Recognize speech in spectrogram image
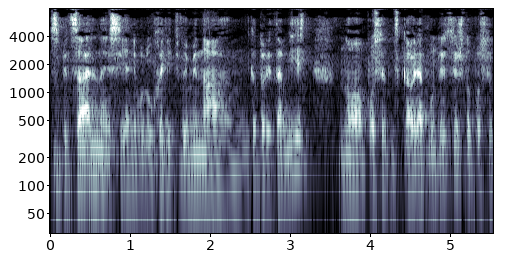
специальной, если я не буду уходить в имена, которые там есть, но после, говорят мудрецы, что после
